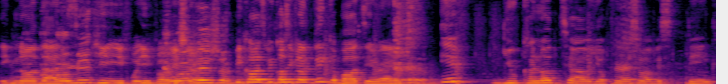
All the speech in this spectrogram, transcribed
ignore that key info information. information. because because if you think about it right if you cannot tell your parents some of these things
